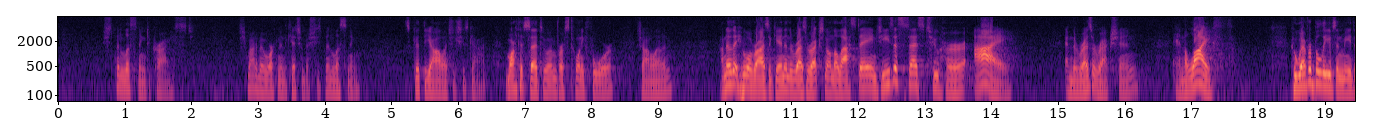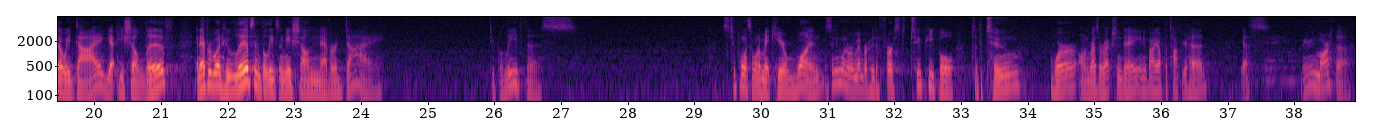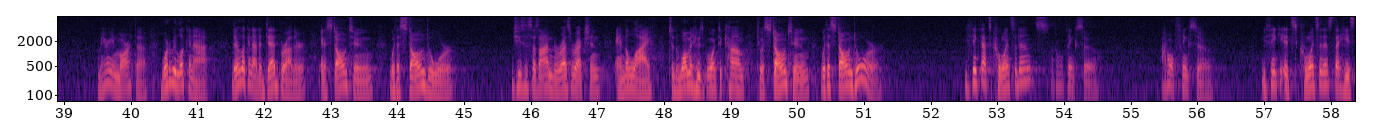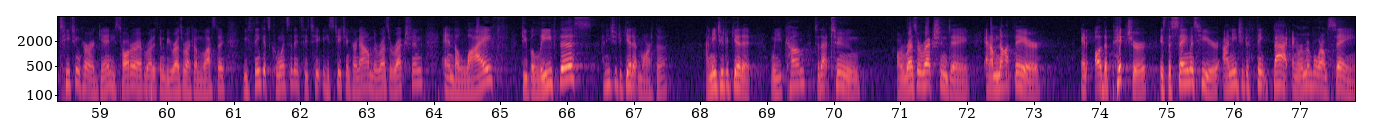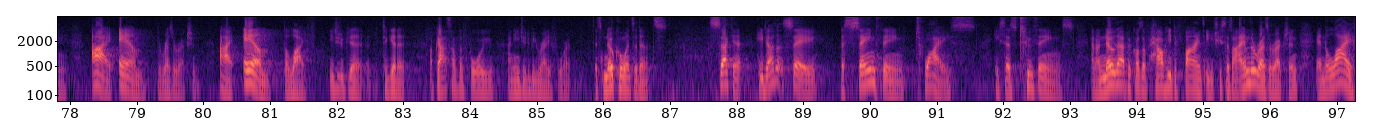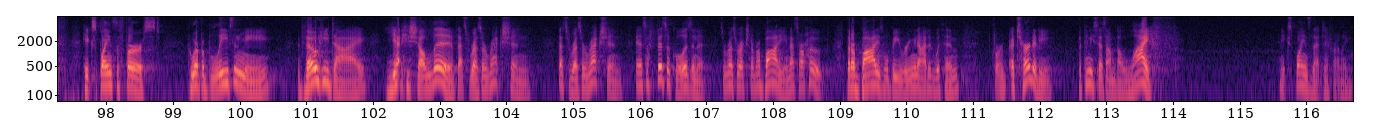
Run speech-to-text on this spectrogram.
She's been listening to Christ. She might have been working in the kitchen, but she's been listening. It's good theology she's got. Martha said to him, verse 24, John 11, I know that he will rise again in the resurrection on the last day. And Jesus says to her, I am the resurrection and the life. Whoever believes in me, though he die, yet he shall live, and everyone who lives and believes in me shall never die. Do you believe this? There's two points I want to make here. One, does anyone remember who the first two people to the tomb were on resurrection day? Anybody off the top of your head? Yes? Mary and Martha. Mary and Martha. What are we looking at? They're looking at a dead brother in a stone tomb with a stone door. Jesus says, I am the resurrection and the life to the woman who's going to come to a stone tomb with a stone door. You think that's coincidence? I don't think so. I don't think so. You think it's coincidence that he's teaching her again? He's taught her everybody's going to be resurrected on the last day. You think it's coincidence he's, te- he's teaching her now I'm the resurrection and the life? Do you believe this? I need you to get it, Martha. I need you to get it. When you come to that tomb on resurrection day and I'm not there, and uh, the picture is the same as here, I need you to think back and remember what I'm saying. I am the resurrection. I am the life. I need you to get it. To get it. I've got something for you. I need you to be ready for it. It's no coincidence. Second, he doesn't say the same thing twice. He says two things. And I know that because of how he defines each. He says, I am the resurrection and the life. He explains the first Whoever believes in me, though he die, yet he shall live. That's resurrection. That's resurrection. And it's a physical, isn't it? It's a resurrection of our body, and that's our hope that our bodies will be reunited with him for eternity. But then he says, I'm the life. And he explains that differently.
